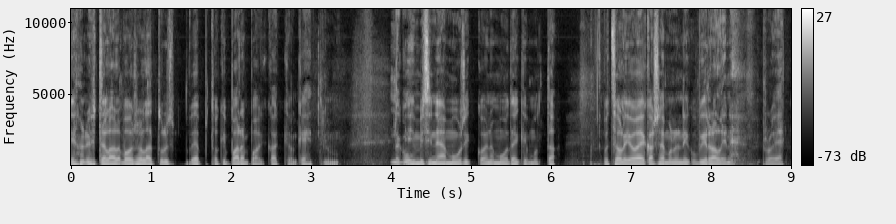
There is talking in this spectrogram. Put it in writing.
ihan yhtä lailla. Voisi olla, että tulisi toki parempaakin, kaikki on kehittynyt no kun... ihmisinä ja muusikkoina muutenkin, mutta, mutta se oli jo eka semmoinen niinku virallinen projekti.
